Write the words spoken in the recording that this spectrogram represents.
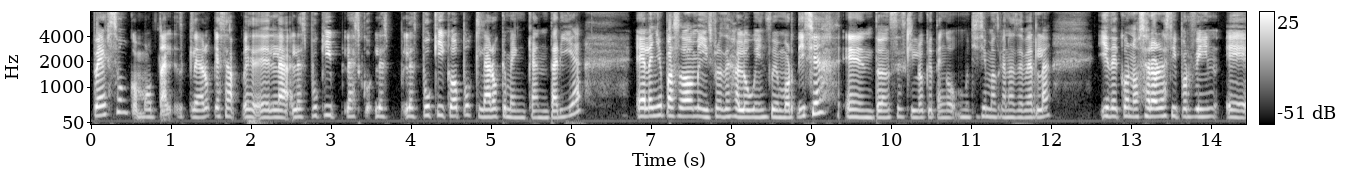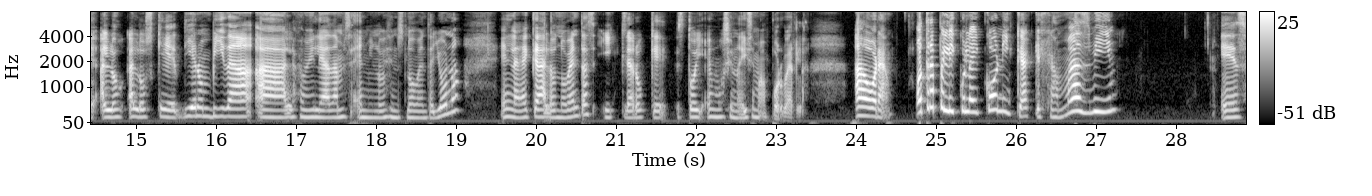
person como tal, claro que esa, eh, la, spooky, la, spooky copo, claro que me encantaría. El año pasado mi disfraz de Halloween fue Morticia, entonces creo que tengo muchísimas ganas de verla y de conocer ahora sí por fin eh, a, los que dieron vida a la familia Adams en 1991, en la década de los 90 y claro que estoy emocionadísima por verla. Ahora, otra película icónica que jamás vi es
